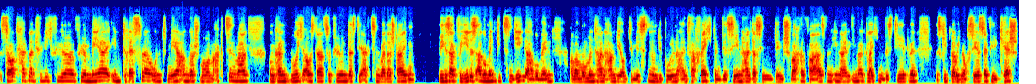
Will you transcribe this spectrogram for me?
sorgt halt natürlich für, für mehr Interesse und mehr Engagement im Aktienmarkt und kann durchaus dazu führen, dass die Aktien weiter steigen. Wie gesagt, für jedes Argument gibt es ein Gegenargument, aber momentan haben die Optimisten und die Bullen einfach recht. Und wir sehen halt, dass in den schwache Phasen hinein immer gleich investiert wird. Es gibt, glaube ich, noch sehr, sehr viel Cash.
